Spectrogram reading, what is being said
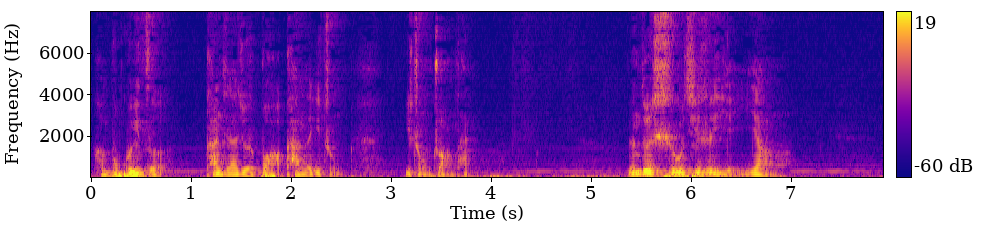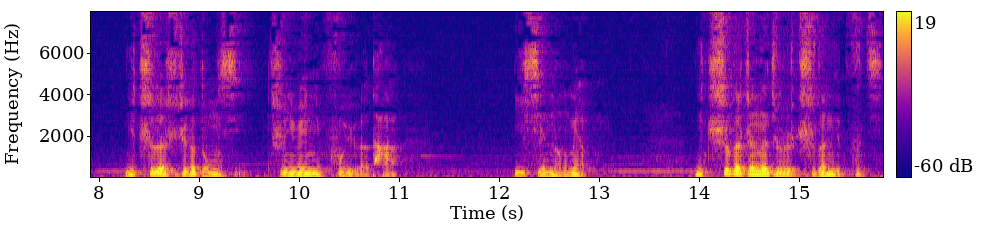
很不规则，看起来就是不好看的一种一种状态。人对食物其实也一样，你吃的是这个东西，是因为你赋予了它一些能量。你吃的真的就是吃的你自己，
